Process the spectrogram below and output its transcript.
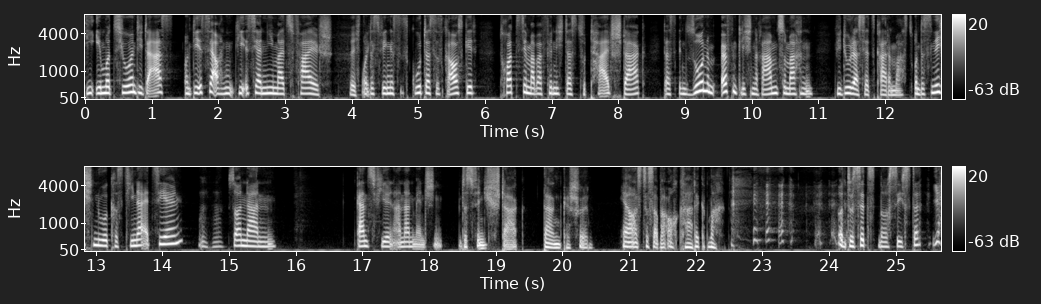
die Emotion, die da ist, und die ist ja auch, die ist ja niemals falsch. Richtig. Und deswegen ist es gut, dass es rausgeht. Trotzdem aber finde ich das total stark, das in so einem öffentlichen Rahmen zu machen, wie du das jetzt gerade machst. Und es nicht nur Christina erzählen, Mhm. sondern ganz vielen anderen Menschen. Und das finde ich stark. Dankeschön. Ja, hast das aber auch gerade gemacht. Und du sitzt noch, siehst du? Ja.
